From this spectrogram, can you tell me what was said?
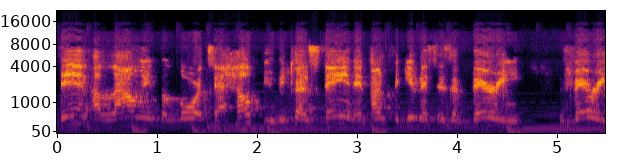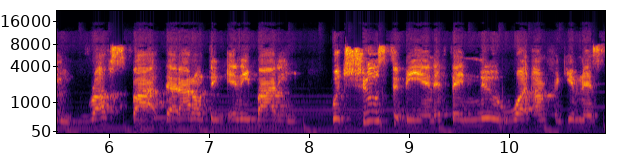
then allowing the Lord to help you because staying in unforgiveness is a very, very rough spot that I don't think anybody would choose to be in if they knew what unforgiveness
